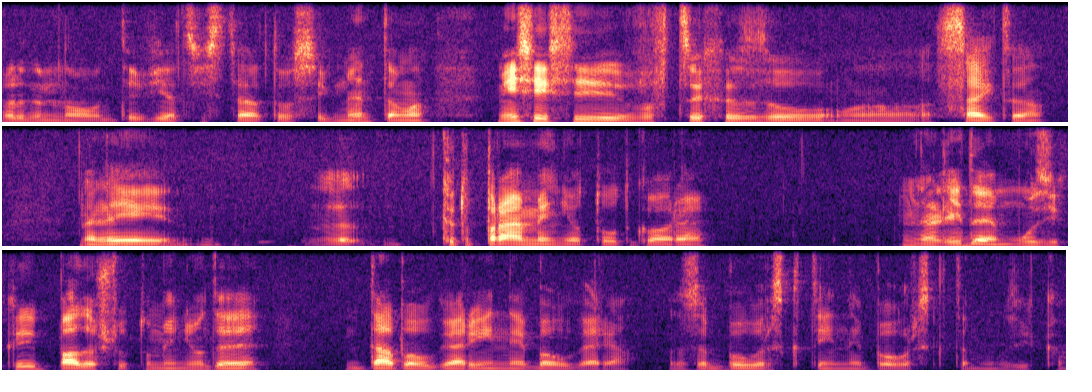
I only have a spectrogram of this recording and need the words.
Твърде много девиации става този сегмент, ама мислех си в цеха за а, сайта, нали, а, като правя менюто отгоре, нали, да е музика и падащото меню да е да България и не България. За българската и не българската музика.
